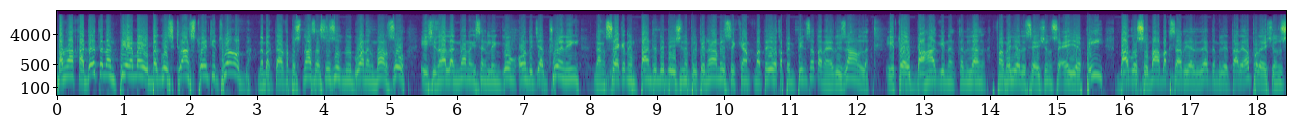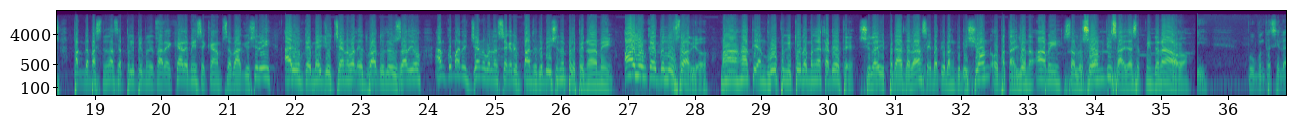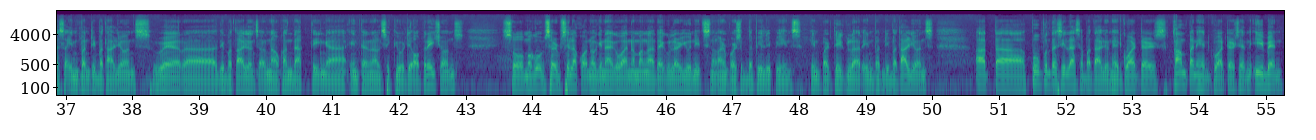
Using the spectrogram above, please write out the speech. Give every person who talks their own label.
Speaker 1: Mga kadete ng PMA Bagwis Class 2012 na magtatapos na sa susunod na buwan ng Marso, isinalang na ng isang linggong on-the-job training ng 2nd Infantry Division ng Philippine Army sa Camp Mateo Capimpin sa Tanay Rizal. Ito ay bahagi ng kanilang familiarization sa AFP bago sumabak sa realidad ng military operations paglabas nila sa Philippine Military Academy sa camp sa Baguio City ayon kay Major General Eduardo De Rosario, ang Commanding General ng 2nd Infantry Division ng Philippine Army. Ayon kay De Rosario, mahahati ang grupong ito ng mga kadete. Sila ipadadala sa iba't ibang dibisyon o batalyon ng Army sa Luzon, Visayas at Mindanao.
Speaker 2: pupunta sila sa infantry battalions where uh, the battalions are now conducting uh, internal security operations. So mag-observe sila kung ano ginagawa ng mga regular units ng Armed Forces of the Philippines, in particular infantry battalions. At uh, pupunta sila sa battalion headquarters, company headquarters, and even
